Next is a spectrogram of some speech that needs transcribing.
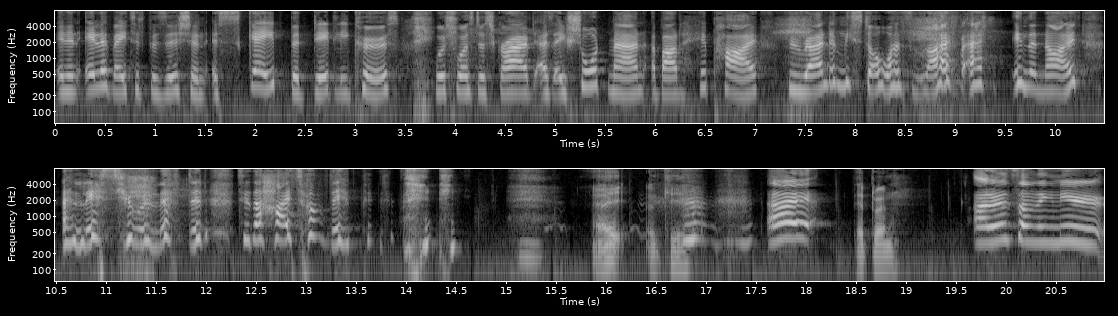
in an elevated position escaped the deadly curse, which was described as a short man about hip high who randomly stole one's life at, in the night unless you were lifted to the height of their. hey, okay. I That one. I learned something new.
